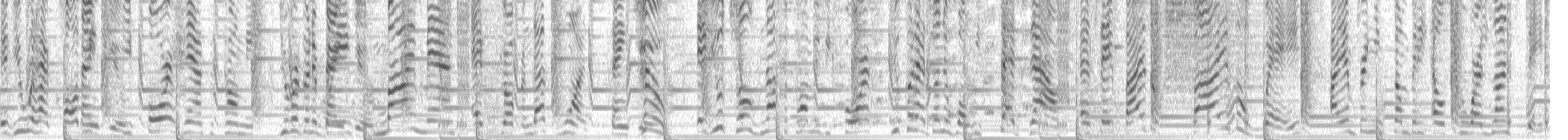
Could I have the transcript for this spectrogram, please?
if you would have called Thank me you. beforehand to tell me you were gonna bring you. my man's ex-girlfriend. That's one. Thank you. Two, if you chose not to call me before, you could have done it while we sat down and say, by the by the way, I am bringing somebody else to our lunch date.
